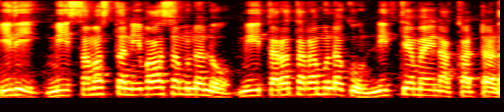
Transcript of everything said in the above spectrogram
ఇది మీ సమస్త నివాసములలో మీ తరతరములకు నిత్యమైన కట్టడ.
